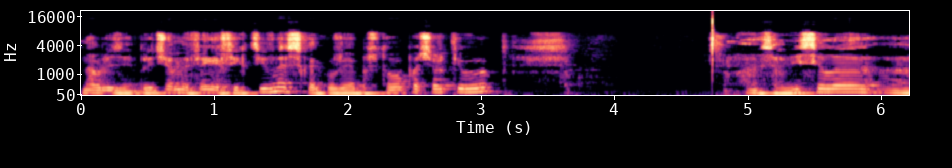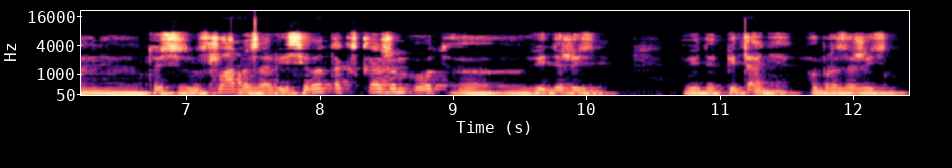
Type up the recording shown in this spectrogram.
наблюдения. Причем эффективность, как уже я снова подчеркиваю, зависела, э, то есть слабо зависела, так скажем, от э, вида жизни, вида питания, образа жизни.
